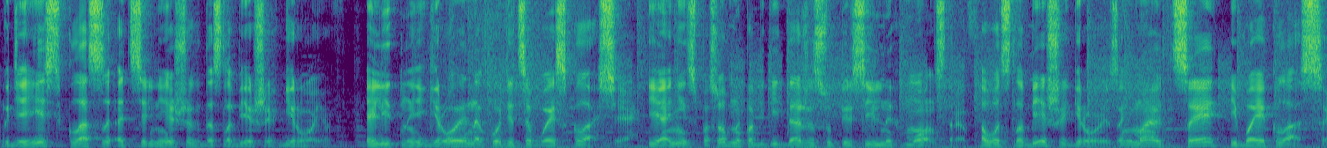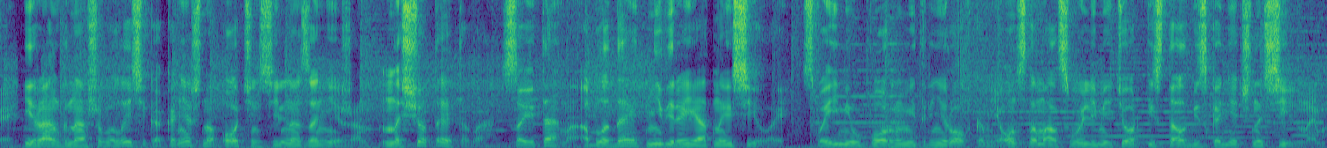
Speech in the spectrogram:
где есть классы от сильнейших до слабейших героев. Элитные герои находятся в S-классе, и они способны победить даже суперсильных монстров. А вот слабейшие герои занимают C и B-классы, и ранг нашего лысика, конечно, очень сильно занижен. Насчет этого, Сайтама обладает невероятной силой. Своими упорными тренировками он сломал свой лимитер и стал бесконечно сильным.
